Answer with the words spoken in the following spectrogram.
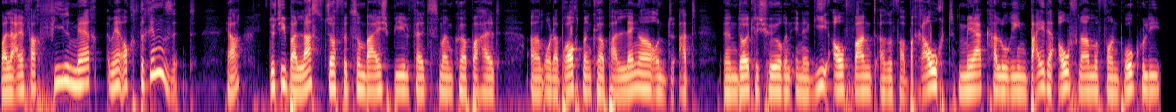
weil da einfach viel mehr, mehr auch drin sind. Ja, durch die Ballaststoffe zum Beispiel fällt es meinem Körper halt ähm, oder braucht mein Körper länger und hat einen deutlich höheren Energieaufwand, also verbraucht mehr Kalorien bei der Aufnahme von Brokkoli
